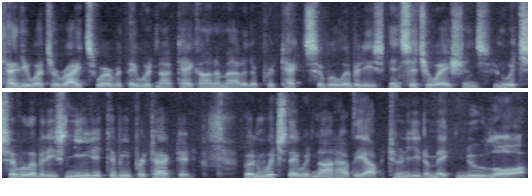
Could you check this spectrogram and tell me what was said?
tell you what your rights were, but they would not take on a matter to protect civil liberties in situations in which civil liberties needed to be protected, but in which they would not have the opportunity to make new law.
